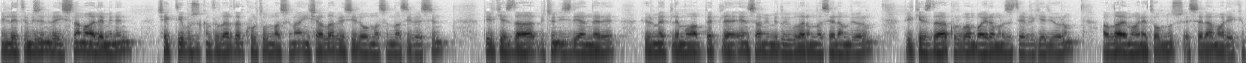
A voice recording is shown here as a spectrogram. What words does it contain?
milletimizin ve İslam aleminin çektiği bu sıkıntılardan kurtulmasına inşallah vesile olmasını nasip etsin. Bir kez daha bütün izleyenleri hürmetle, muhabbetle, en samimi duygularımla selamlıyorum. Bir kez daha Kurban Bayramınızı tebrik ediyorum. Allah'a emanet olunuz. Esselamu Aleyküm.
